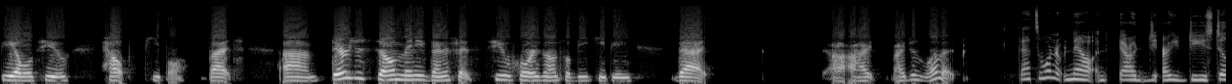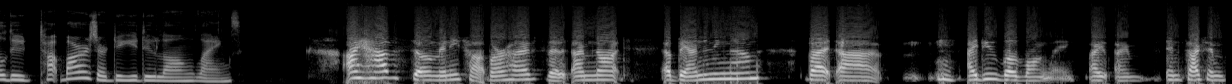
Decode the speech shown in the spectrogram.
be able to help people. But um, there are just so many benefits to horizontal beekeeping that I, I just love it. That's wonderful. Now, are, are you, do you still do top bars or do you do long langs? I have so many top bar hives that I'm not abandoning them, but uh, I do love long lang. I, I'm, in fact, I'm,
